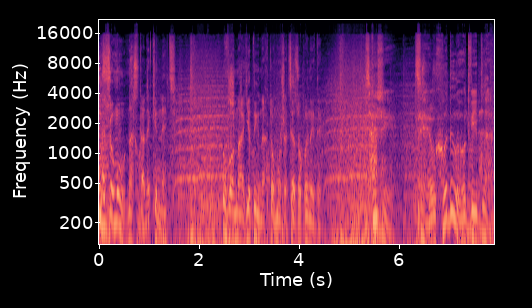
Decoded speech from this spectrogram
Усьому настане кінець. Вона єдина, хто може це зупинити. Скажи, це входило у твій план?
